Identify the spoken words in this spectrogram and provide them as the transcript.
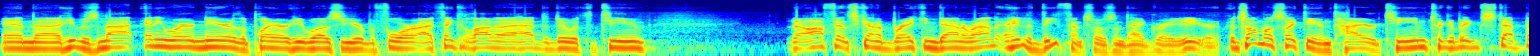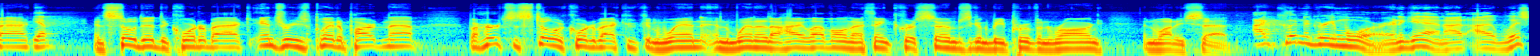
and uh, he was not anywhere near the player he was the year before. I think a lot of that had to do with the team the offense kind of breaking down around it. Hey, the defense wasn't that great either. It's almost like the entire team took a big step back. Yep. And so did the quarterback. Injuries played a part in that. But Hurts is still a quarterback who can win and win at a high level. And I think Chris Simms is going to be proven wrong in what he said. I couldn't agree more. And again, I, I wish,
